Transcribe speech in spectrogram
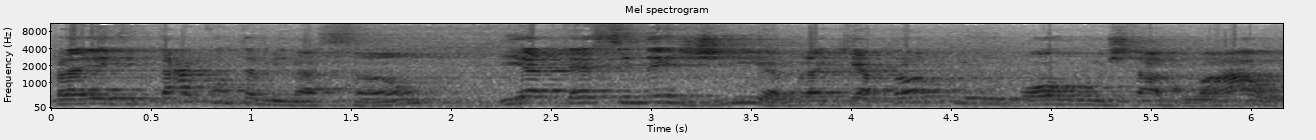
para evitar a contaminação e até sinergia, para que a próprio órgão estadual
